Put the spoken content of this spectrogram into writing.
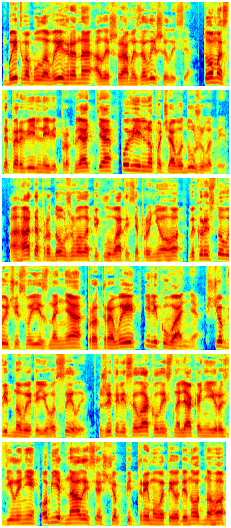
Битва була виграна, але шрами залишилися. Томас, тепер вільний від прокляття, повільно почав одужувати. Агата продовжувала піклуватися про нього, використовуючи свої знання про трави і лікування, щоб відновити його сили. Жителі села, колись налякані і розділені, об'єдналися, щоб підтримувати один одного,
